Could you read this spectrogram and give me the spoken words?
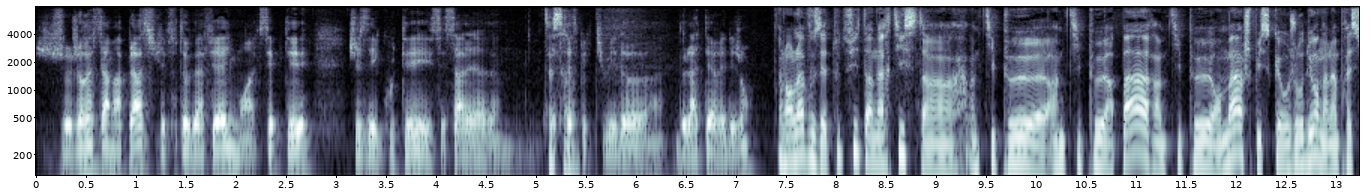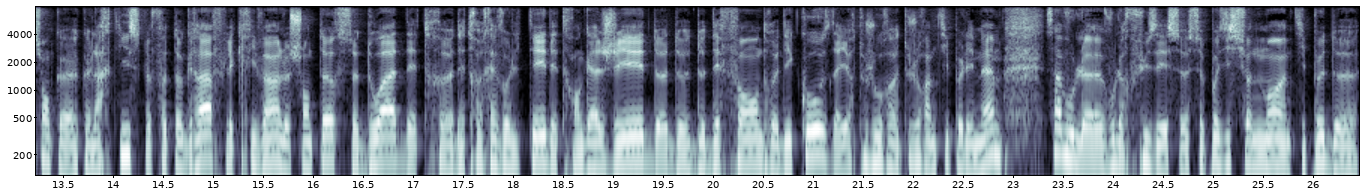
je, je, restais à ma place, je les photographiais, ils m'ont accepté, je les ai écoutés et c'est ça, euh, être respectueux de, de, la terre et des gens. Alors là, vous êtes tout de suite un artiste un, un, petit, peu, un petit peu à part, un petit peu en marche, puisque aujourd'hui on a l'impression que, que l'artiste, le photographe, l'écrivain, le chanteur se doit d'être d'être révolté, d'être engagé, de, de, de, défendre des causes, d'ailleurs toujours, toujours un petit peu les mêmes. Ça, vous le, vous le refusez, ce, ce positionnement un petit peu de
